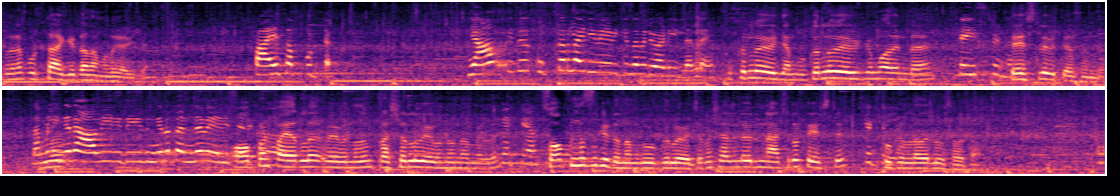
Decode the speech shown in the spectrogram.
ഇതിനെ പുട്ടാക്കിയിട്ടാണ് നമ്മൾ കഴിക്കുക പായസപ്പുട്ട് ഞാൻ ഇത് കുക്കറിൽ അരി വേവിക്കുന്ന പരിപാടി ഇല്ലല്ലേ? കുക്കറിൽ വേവിക്കാം. കുക്കറിൽ വേവിക്കുമ്പോൾ അതിന്റെ ടേസ്റ്റിൽ വ്യത്യാസമുണ്ട്. നമ്മൾ ഇങ്ങനെ ആവി ഇങ്ങനെ തന്നെ ഓപ്പൺ ഫയറിൽ വേവുന്നതും പ്രഷറിൽ വേവുന്നതും തമ്മിൽ സോഫ്റ്റ്നെസ് കിട്ടും നമുക്ക് കുക്കറിൽ വേവിച്ച പക്ഷെ അതിന്റെ ഒരു നാച്ചുറൽ ടേസ്റ്റ് കുക്കറിൽ അത് ലൂസ് ഔട്ടാണ് അപ്പൊ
